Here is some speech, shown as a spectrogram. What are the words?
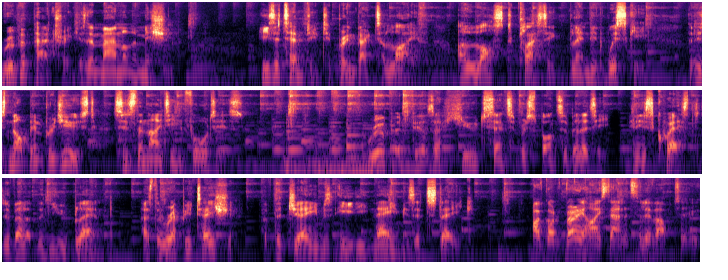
Rupert Patrick is a man on a mission. He's attempting to bring back to life a lost classic blended whisky that has not been produced since the 1940s. Rupert feels a huge sense of responsibility in his quest to develop the new blend, as the reputation of the James Eadie name is at stake. I've got very high standards to live up to.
